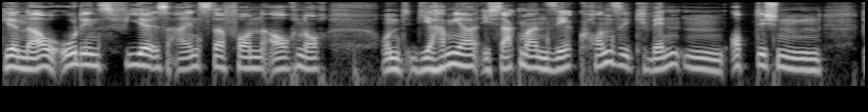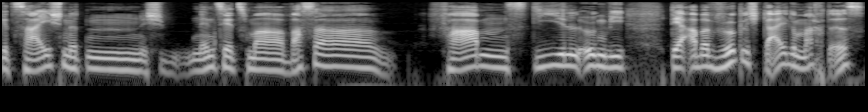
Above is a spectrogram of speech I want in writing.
Genau, Odins 4 ist eins davon auch noch. Und die haben ja, ich sag mal, einen sehr konsequenten, optischen, gezeichneten, ich nenn's jetzt mal Wasserfarben, Stil irgendwie, der aber wirklich geil gemacht ist.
